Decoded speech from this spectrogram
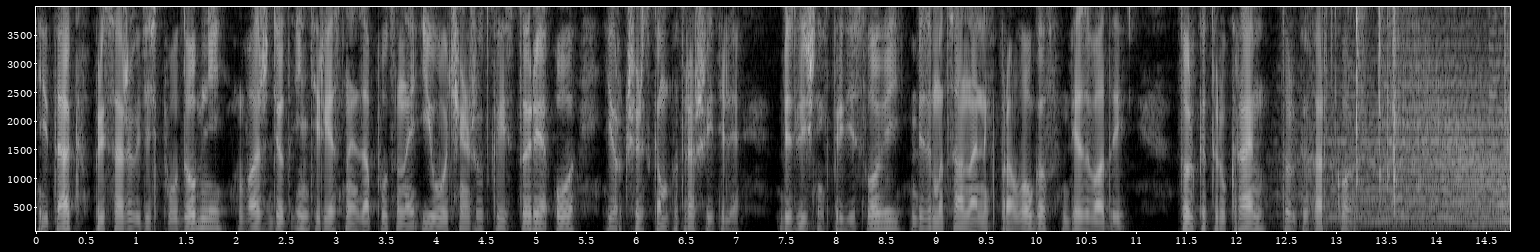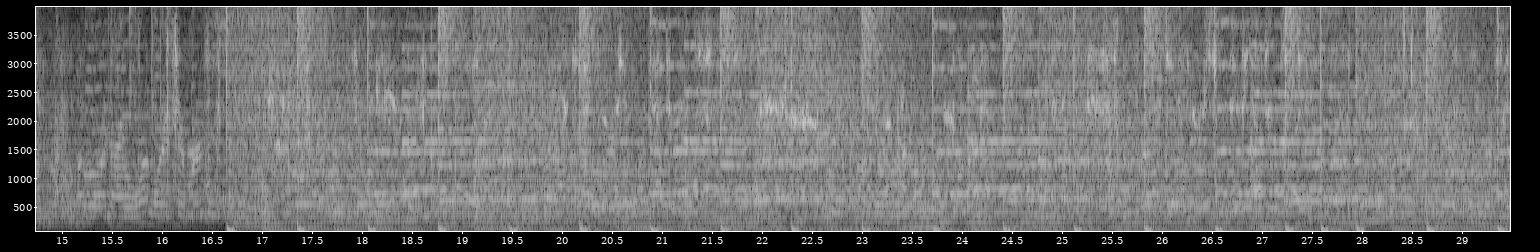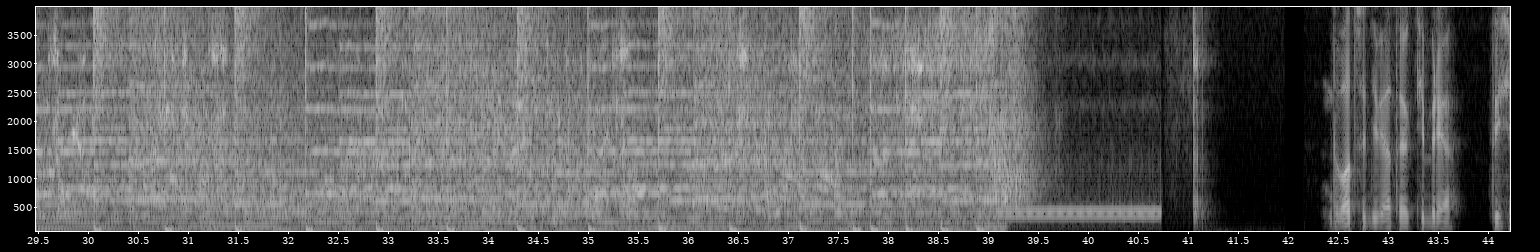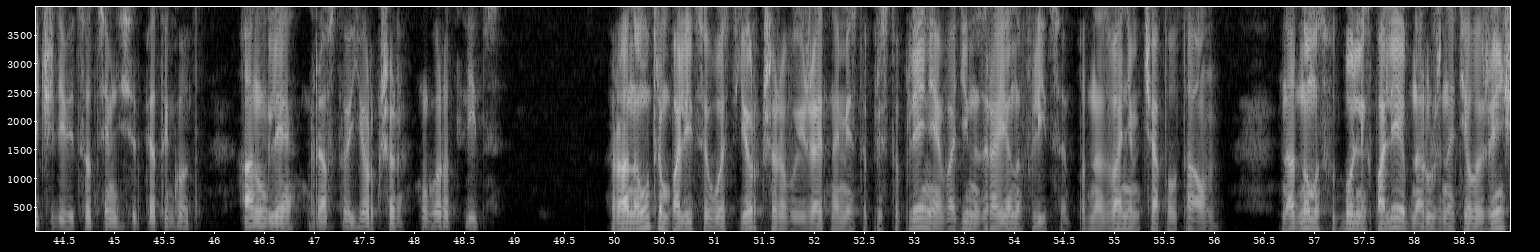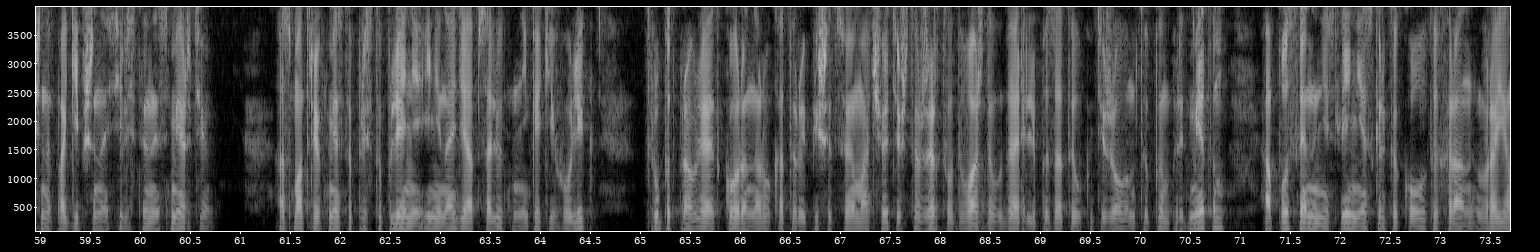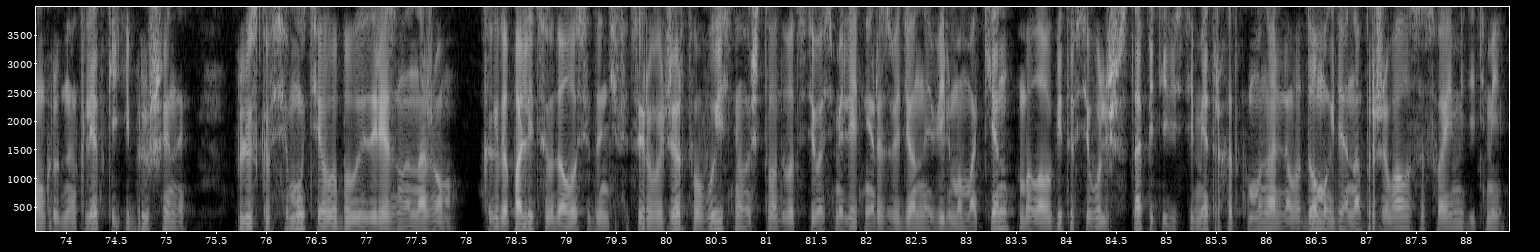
Итак, присаживайтесь поудобней, вас ждет интересная, запутанная и очень жуткая история о йоркширском потрошителе. Без лишних предисловий, без эмоциональных прологов, без воды. Только true crime, только хардкор. 29 октября, 1975 год. Англия, графство Йоркшир, город Лидс. Рано утром полиция Уэст-Йоркшира выезжает на место преступления в один из районов Лидса под названием Чапелтаун. На одном из футбольных полей обнаружено тело женщины, погибшей насильственной смертью. Осмотрев место преступления и не найдя абсолютно никаких улик, труп отправляют коронеру, который пишет в своем отчете, что жертву дважды ударили по затылку тяжелым тупым предметом, а после нанесли несколько колотых ран в район грудной клетки и брюшины. Плюс ко всему тело было изрезано ножом. Когда полиции удалось идентифицировать жертву, выяснилось, что 28-летняя разведенная Вильма Маккен была убита всего лишь в 150 метрах от коммунального дома, где она проживала со своими детьми.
